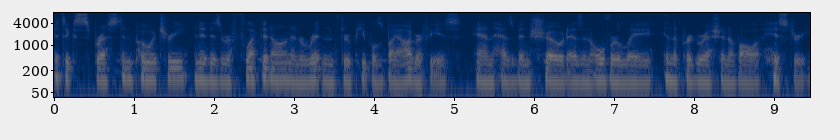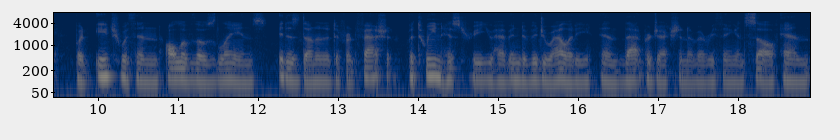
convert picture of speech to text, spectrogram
It's expressed in poetry and it is reflected on and written through people's biographies and has been showed as an overlay in the progression of all of history. But each within all of those lanes, it is done in a different fashion. Between history, you have individuality and that projection of everything in self, and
